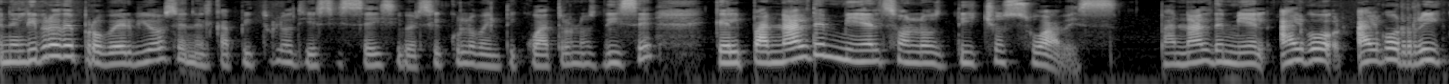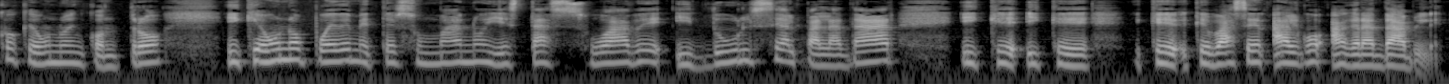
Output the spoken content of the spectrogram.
en el libro de Proverbios, en el capítulo 16 y versículo 24, nos dice que el panal de miel son los dichos suaves. Panal de miel, algo, algo rico que uno encontró y que uno puede meter su mano y está suave y dulce al paladar y que, y que, que, que va a ser algo agradable.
